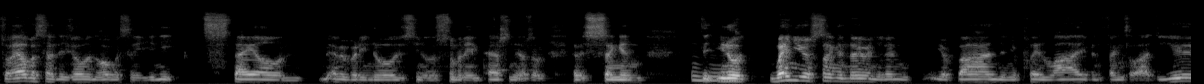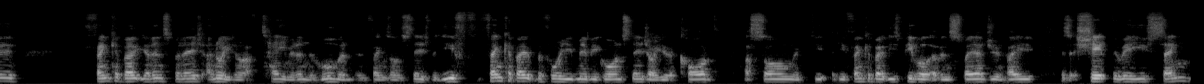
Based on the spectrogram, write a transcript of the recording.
So Elvis had his own, obviously, unique style, and everybody knows, you know, there's so many impersonators of, of his singing. Mm-hmm. You know, when you're singing now and you're in your band and you're playing live and things like that, do you think about your inspiration? I know you don't have time, you're in the moment and things on stage, but do you think about before you maybe go on stage or you record a song? Do you, do you think about these people that have inspired you and how you, has it shaped the way you sing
